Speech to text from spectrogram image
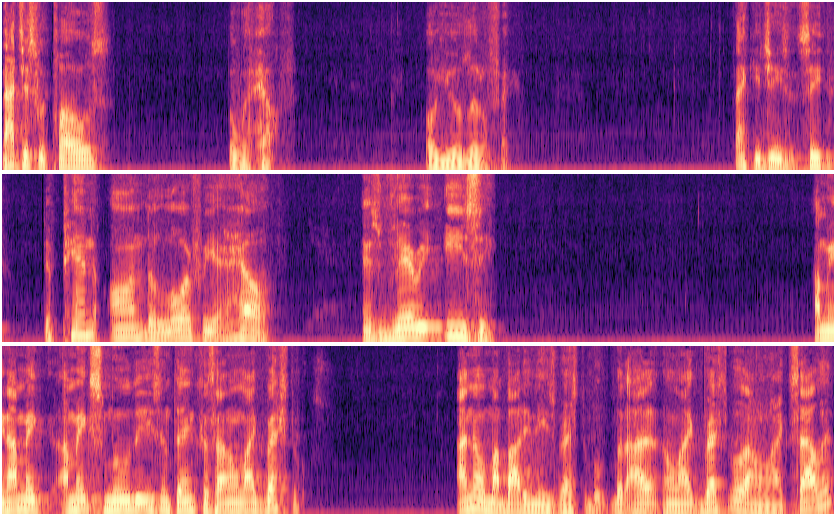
Not just with clothes, but with health. Oh, you of little faith. Thank you, Jesus. See, depend on the Lord for your health. It's very easy. I mean, I make I make smoothies and things because I don't like vegetables. I know my body needs vegetables, but I don't like vegetables. I don't like salad.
